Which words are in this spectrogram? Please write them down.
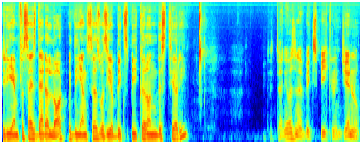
did he emphasize that a lot with the youngsters? Was he a big speaker on this theory? Dhoni wasn't a big speaker in general.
